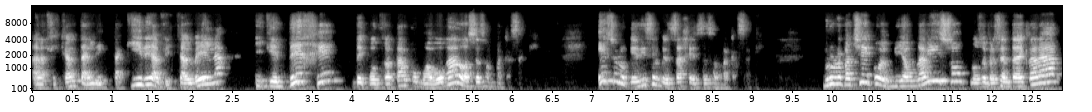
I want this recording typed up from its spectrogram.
a la fiscal Taquire, al fiscal Vela, y que deje de contratar como abogado a César Nakazaki. Eso es lo que dice el mensaje de César Nakazaki. Bruno Pacheco envía un aviso, no se presenta a declarar,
